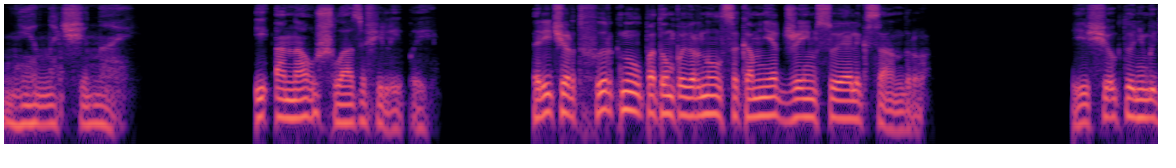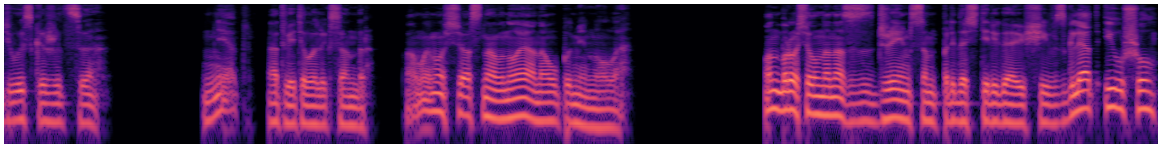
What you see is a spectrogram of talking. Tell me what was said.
«Не начинай». И она ушла за Филиппой. Ричард фыркнул, потом повернулся ко мне, Джеймсу и Александру. «Еще кто-нибудь выскажется?» «Нет», — ответил Александр. «По-моему, все основное она упомянула». Он бросил на нас с Джеймсом предостерегающий взгляд и ушел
